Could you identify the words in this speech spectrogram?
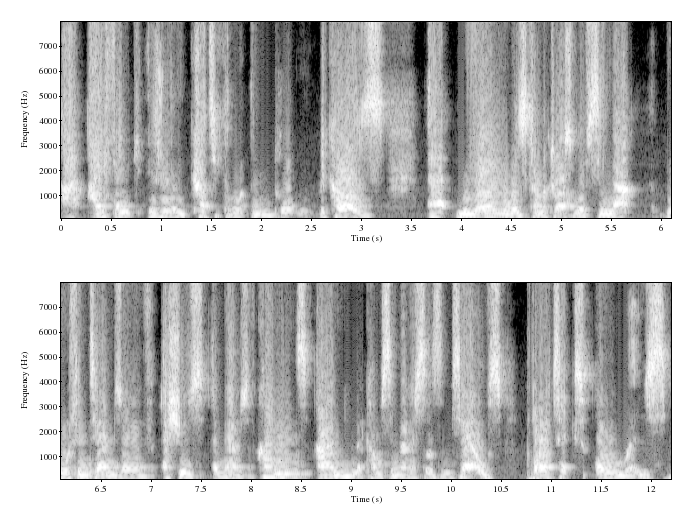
I, I think is really critical and important because uh, we always come across, and we've seen that both in terms of issues in the House of Commons and when it comes to ministers themselves, politics always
